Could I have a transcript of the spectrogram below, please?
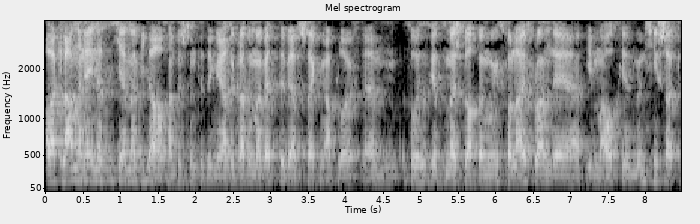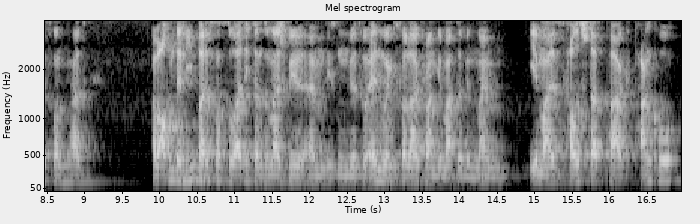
aber klar, man erinnert sich ja immer wieder auch an bestimmte Dinge. Also gerade wenn man Wettbewerbsstrecken abläuft. Ähm, so ist es jetzt zum Beispiel auch beim Wings for Life Run, der eben auch hier in München stattgefunden hat. Aber auch in Berlin war das noch so, als ich dann zum Beispiel ähm, diesen virtuellen Wings for Life Run gemacht habe in meinem ehemals Hausstadtpark Pankow.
